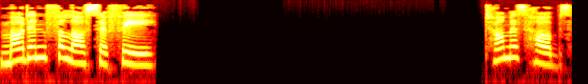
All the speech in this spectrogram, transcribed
Modern philosophy Thomas Hobbes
